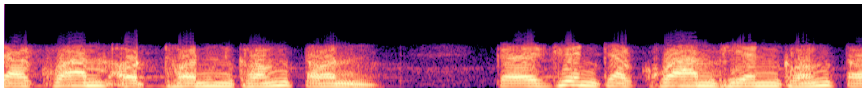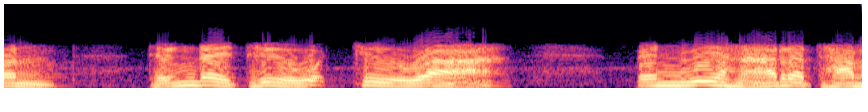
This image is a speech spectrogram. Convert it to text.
จากความอดทนของตน เกิดขึ้นจากความเพียรของตน ถึงได้ถือชื่อว่าเป็นวิหารธรรม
